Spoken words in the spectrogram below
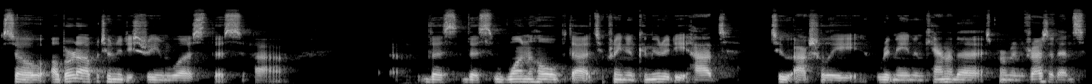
So Alberta Opportunity Stream was this uh, this this one hope that Ukrainian community had to actually remain in Canada as permanent residents,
